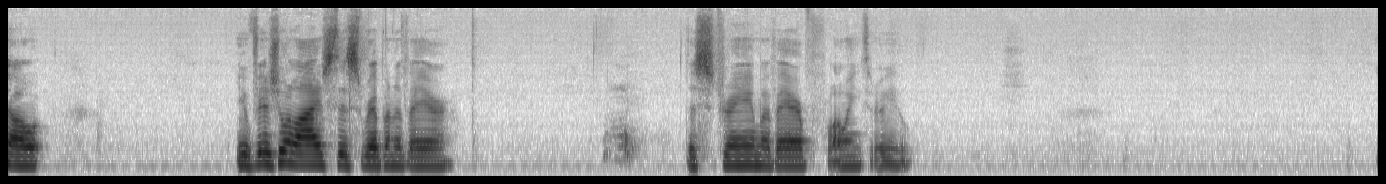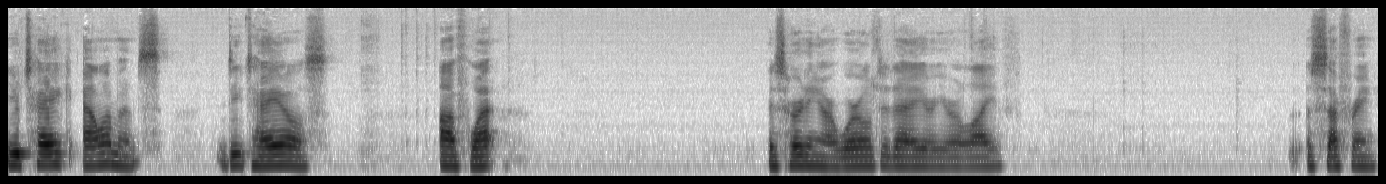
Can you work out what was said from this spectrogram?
So you visualize this ribbon of air, the stream of air flowing through you. You take elements, details of what is hurting our world today or your life, the suffering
